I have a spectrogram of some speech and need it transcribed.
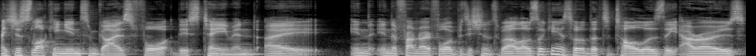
it's just locking in some guys for this team, and I in in the front row forward position as well. I was looking at sort of the Tatolas, the arrows.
